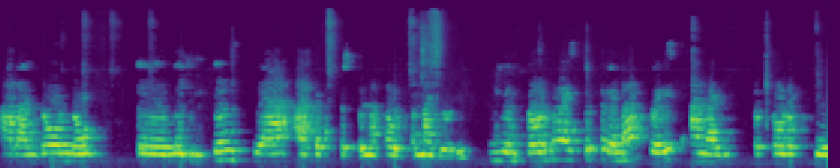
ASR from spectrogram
abandono, eh, negligencia hacia las personas adultas mayores. Y en torno a este tema, pues analizo todo lo que tiene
